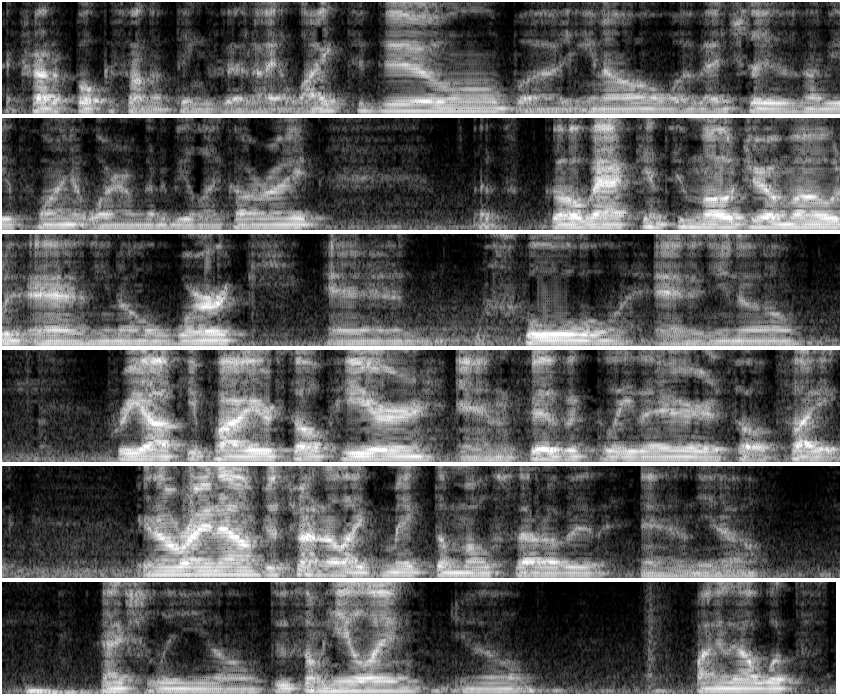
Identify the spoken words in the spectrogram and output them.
I try to focus on the things that I like to do, but you know, eventually there's gonna be a point where I'm gonna be like, all right, let's go back into mojo mode and you know work and school and you know preoccupy yourself here and physically there so it's like you know right now i'm just trying to like make the most out of it and you know actually you know do some healing you know find out what's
